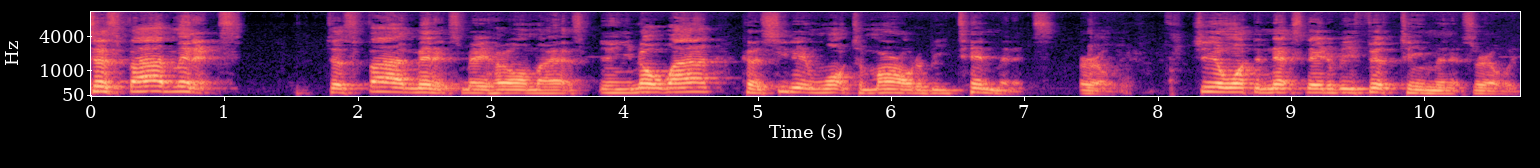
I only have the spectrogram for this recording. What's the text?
just five minutes, just five minutes made her on my ass. And you know why? Because she didn't want tomorrow to be 10 minutes early. She didn't want the next day to be 15 minutes early.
